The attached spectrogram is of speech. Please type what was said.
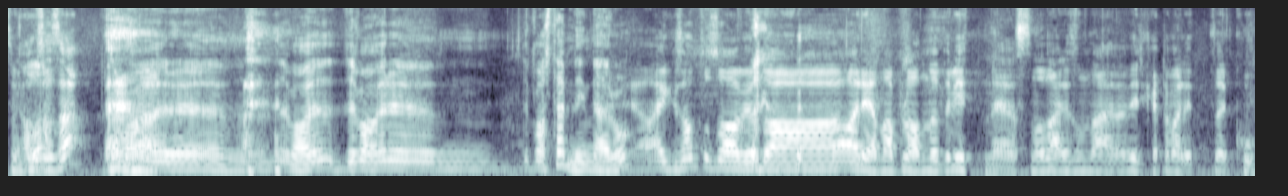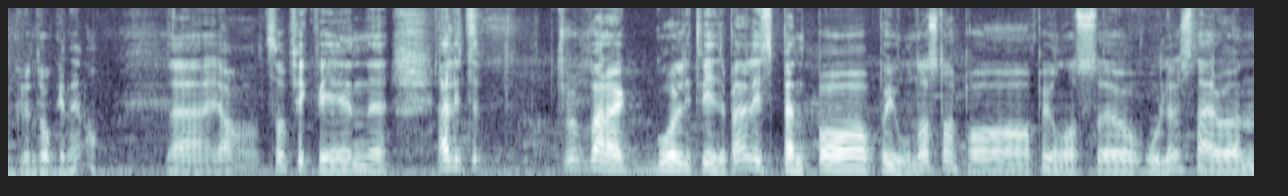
som Ja kosa seg. Det var, eh, det var, det var, eh, det var stemning der òg. Ja, ikke sant? Og så har vi jo da arenaplanene til Vitnesen, og det, liksom, det er- virker til å være litt eh, kok rundt hockeyen din. da. Ja, så fikk vi en Jeg er litt for å bare gå litt videre på det, jeg er litt spent på, på Jonas. da, På, på Jonas Holøs. Det er jo en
